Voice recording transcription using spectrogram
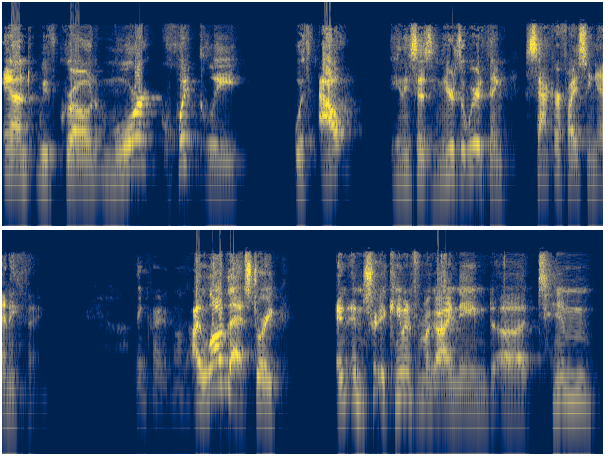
and we've grown more quickly without, and he says, and here's the weird thing, sacrificing anything. Incredible. I love that story. And, and it came in from a guy named uh, Tim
